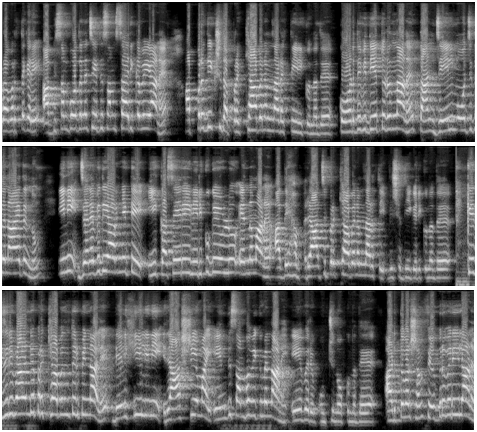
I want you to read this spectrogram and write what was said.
പ്രവർത്തകരെ അഭിസംബോധന ചെയ്ത് സംസാരിക്കവെയാണ് അപ്രതീക്ഷിത പ്രഖ്യാപനം നടത്തിയിരിക്കുന്നത്. കോടതി വിധിയെ തുടർന്നാണ് താൻ ജയിൽ മോചിതനായതെന്നും ഇനി ജനവിധി അറിഞ്ഞിട്ടേ ഈ കസേരയിൽ ഇരിക്കുകയുള്ളൂ എന്നുമാണ് അദ്ദേഹം രാജ്യപ്രഖ്യാപനം നടത്തി വിശദീകരിക്കുന്നത്. കെജ്രിവാളിന്റെ പ്രഖ്യാപനത്തിന് പിന്നാലെ ഡൽഹിയിൽ ഇനി രാഷ്ട്രീയമായി എന്ത് സംഭവിക്കുമെന്നാണ് ഏവരും ഉറ്റുനോക്കുന്നത്. അടുത്ത വർഷം ഫെബ്രുവരിയിലാണ്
